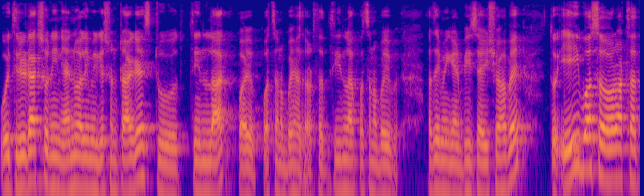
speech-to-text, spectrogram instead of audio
with reduction in annual immigration targets to 3 lakh পঁচানব্বই হাজার অর্থাৎ তিন লাখ পঁচানব্বই হাজার ইমিগ্রেন্ট ভিসা ইস্যু হবে তো এই বছর অর্থাৎ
